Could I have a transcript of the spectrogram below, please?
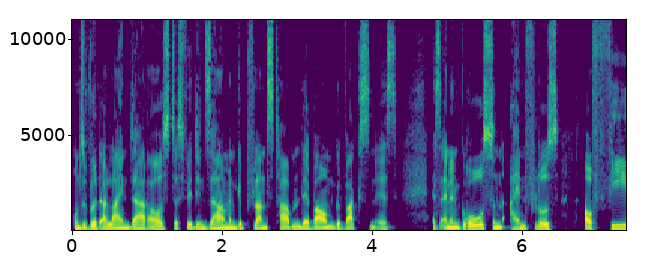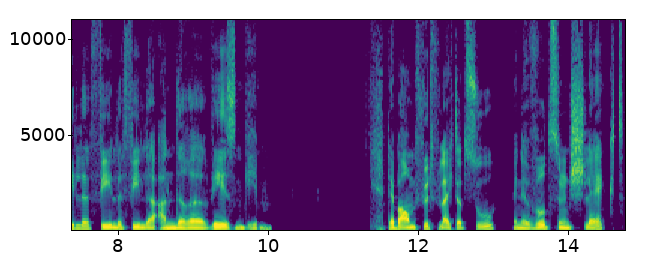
Und so wird allein daraus, dass wir den Samen gepflanzt haben, der Baum gewachsen ist, es einen großen Einfluss auf viele, viele, viele andere Wesen geben. Der Baum führt vielleicht dazu, wenn er Wurzeln schlägt,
